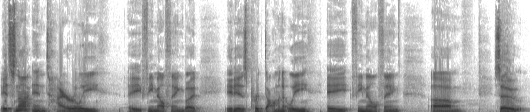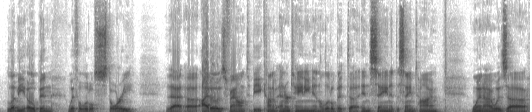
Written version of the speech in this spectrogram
it's not entirely a female thing, but it is predominantly a female thing. Um, so let me open with a little story that uh, I've found to be kind of entertaining and a little bit uh, insane at the same time. When I was uh,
